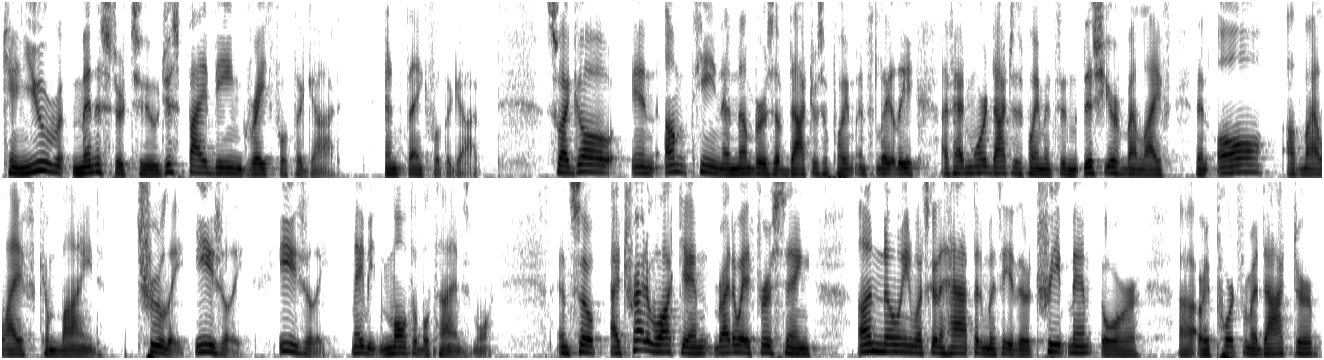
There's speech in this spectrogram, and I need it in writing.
can you minister to just by being grateful to God and thankful to God? So I go in umpteen numbers of doctor's appointments lately. I've had more doctor's appointments in this year of my life than all of my life combined. Truly, easily, easily, maybe multiple times more. And so I try to walk in right away, first saying, unknowing what's going to happen with either treatment or uh, a report from a doctor.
